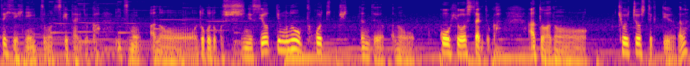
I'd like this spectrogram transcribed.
ぜひぜひねいつもつけたりとかいつも、あのー、どこどこ出身ですよっていうものをこうなんていう、あのー、公表したりとかあとあの強調してっていうのかな？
